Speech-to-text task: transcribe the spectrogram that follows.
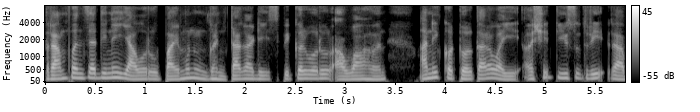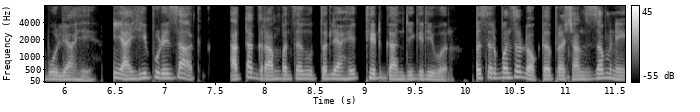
ग्रामपंचायतीने यावर उपाय म्हणून घंटागाडी स्पीकरवरून आवाहन आणि कठोर कारवाई अशी ती सूत्री राबवली आहे. याही पुढे जात आता ग्रामपंचायत उतरली आहे थेट गांधीगिरीवर. सरपंच डॉक्टर प्रशांत जमणे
